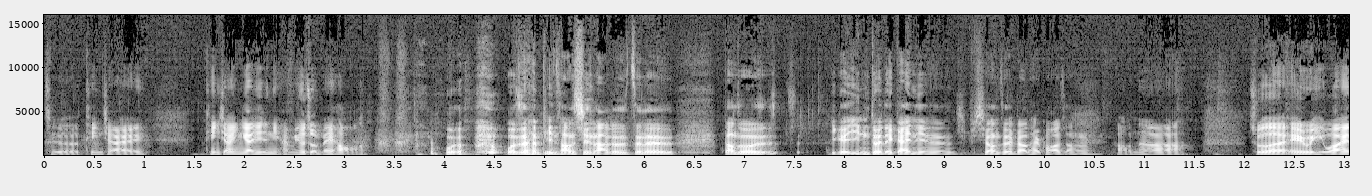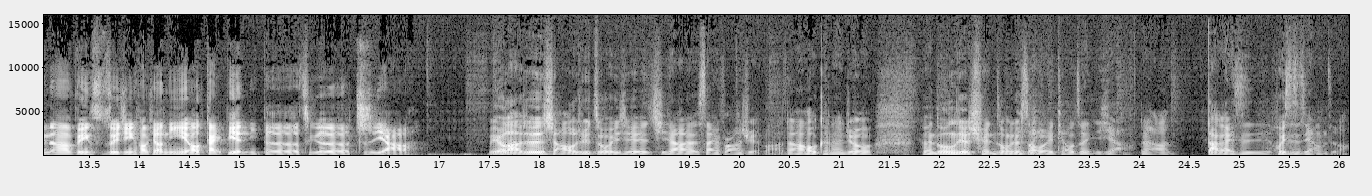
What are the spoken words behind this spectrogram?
这个听起来听起来应该是你还没有准备好啊。我我是很平常心啦，就是真的当做一个营队的概念，希望真的不要太夸张。好，那。除了 Ari 以外，那 Vince 最近好像你也要改变你的这个职涯了。没有啦，就是想要去做一些其他的 side project 吧，然后可能就很多东西的权重就稍微调整一下，对啊，大概是会是这样子吧。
